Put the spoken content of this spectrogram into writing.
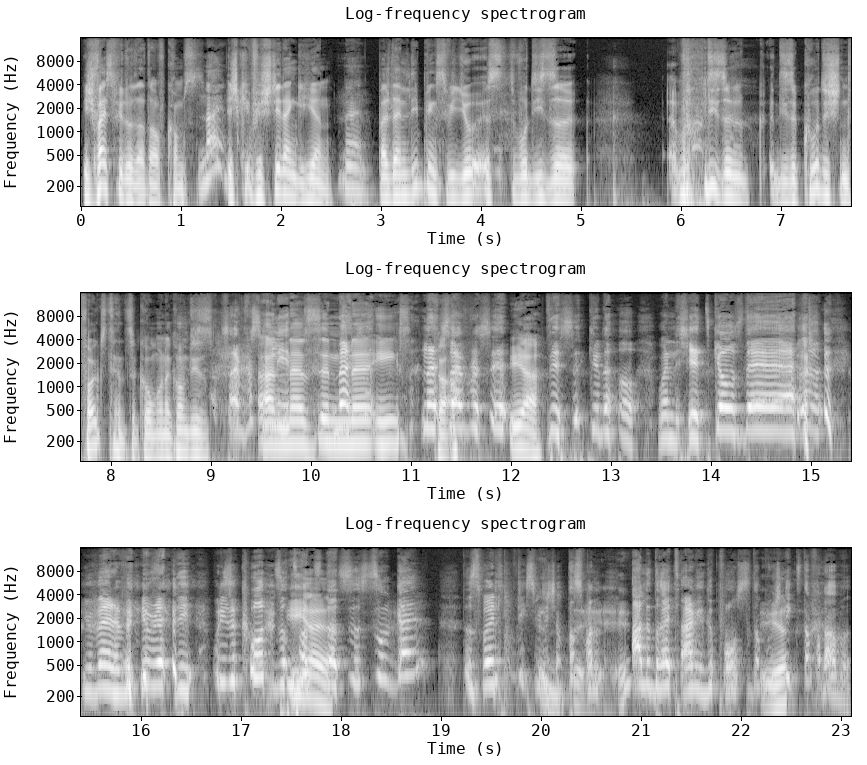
Ich weiß, wie du da drauf kommst. Nein. Ich ge- verstehe dein Gehirn. Nein. Weil dein Lieblingsvideo ist, wo diese, wo diese, diese kurdischen Volkstänze kommen und dann kommt dieses Cypress Hill. Anders in Nein. the East. Nein, Cypress Hill. Ja. Das, genau. When the shit goes there, you better be ready. Wo diese Kurden so tanzen, Ja. das ist so geil. Das ist mein Lieblingsvideo. Ich habe das mal alle drei Tage gepostet, obwohl ich Ja. nichts davon habe.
